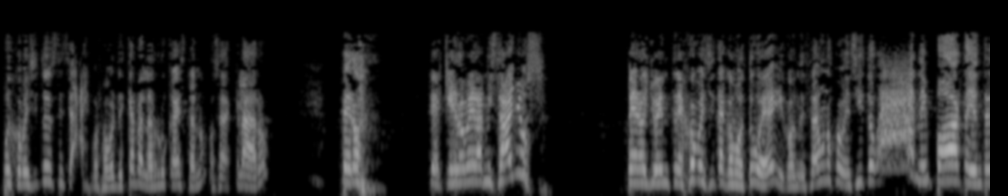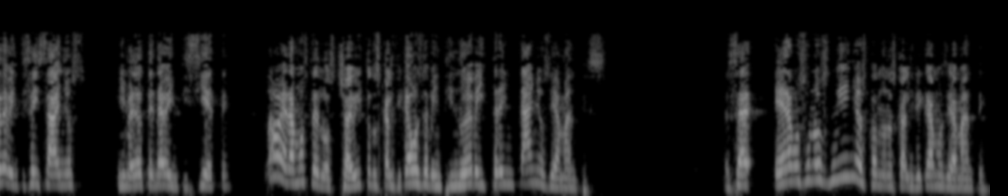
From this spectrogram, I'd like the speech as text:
pues jovencito te dice, ay, por favor, ¿de qué la ruca esta, no? O sea, claro. Pero te quiero ver a mis años. Pero yo entré jovencita como tú, ¿eh? Y cuando estaba uno jovencito, ¡ah! No importa, yo entré de 26 años. Mi marido tenía 27. No, éramos de los chavitos, nos calificamos de 29 y 30 años diamantes. O sea, éramos unos niños cuando nos calificamos diamante.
